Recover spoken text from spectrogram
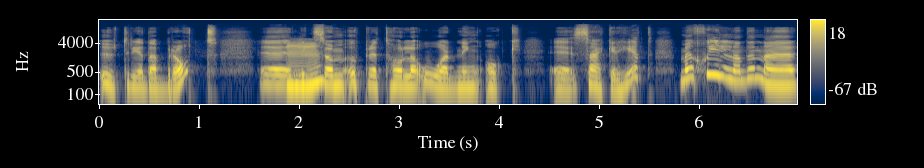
utreda brott. Eh, Liksom upprätthålla ordning och eh, säkerhet. Men skillnaden är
